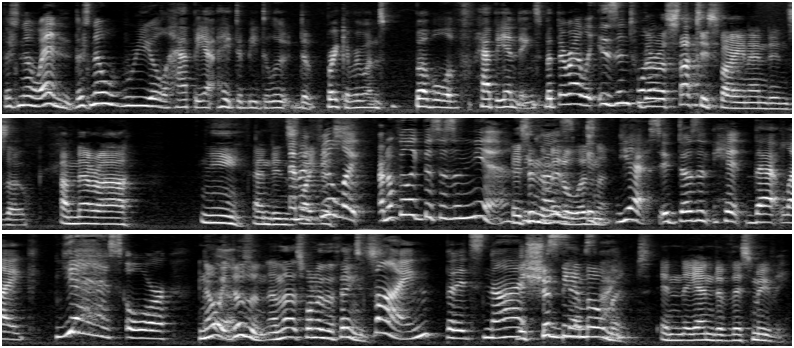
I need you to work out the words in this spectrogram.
There's no end. There's no real happy. I hate to be dilute to break everyone's bubble of happy endings, but there really isn't one. There are satisfying endings, though, and there are eh, endings and like I feel this. like I don't feel like this is a yeah. It's in the middle, isn't it? Yes, it doesn't hit that like yes or no, it uh, doesn't, and that's one of the things. It's fine, but it's not. There should be a satisfying. moment in the end of this movie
